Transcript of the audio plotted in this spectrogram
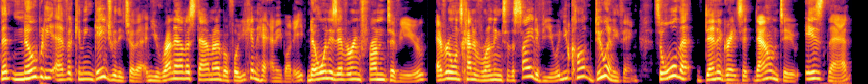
that nobody ever can engage with each other and you run out of stamina before you can hit anybody. No one is ever in front of you. Everyone's kind of running to the side of you and you can't do anything. So all that denigrates it down to is that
